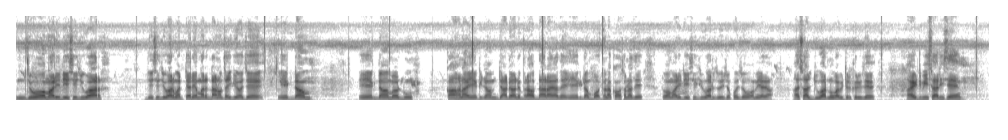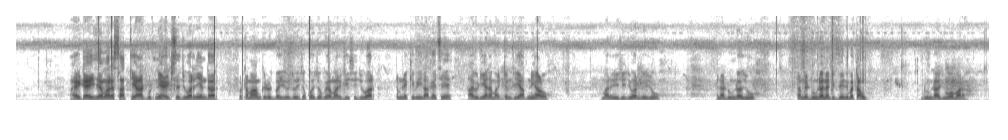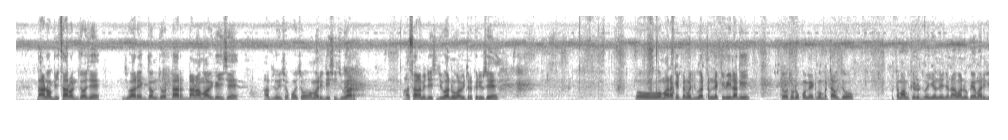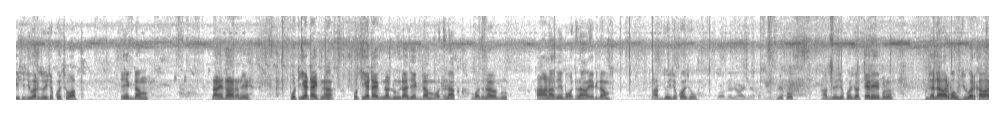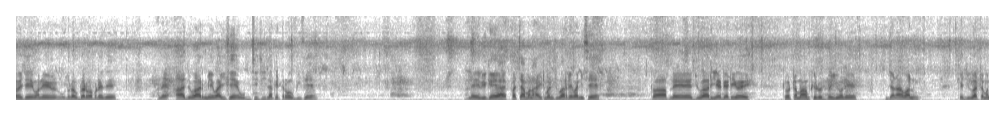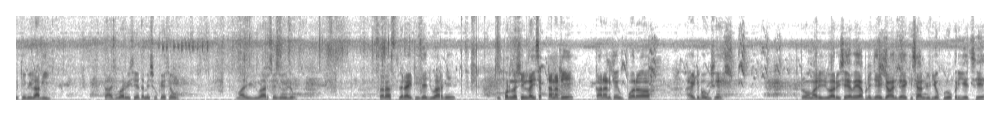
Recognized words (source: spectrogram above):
જો અમારી દેશી જુવાર, દેશી જુવારમાં અત્યારે અમારે દાણો થઈ ગયો છે. એકદમ એકદમ કાહણા, એકદમ જાડા અને ભરાવદાર આવ્યા છે. એકદમ બોધણા કાસણા છે. તો અમારી દેશી જુવાર જોઈ શકો છો. અમે આ સાલ જુવારનું વાવેતર કર્યું છે. હાઇટ બી સારી છે. હાઇટ આવી છે અમારે સાતથી આઠ ફૂટની હાઇટ છે જુવારની અંદર. તો તમામ ખેડૂત ભાઈઓ જોઈ શકો છો કે અમારી દેશી જુવાર તમને કેવી લાગે છે? આ વિડીયાના માધ્યમથી આપ નિહાળો. અમારી દેશી જુવાર જોઈજો એના ડુંડા જુઓ. તમને ડુંડા નજીક જઈને બતાવું. ડુંડા જુઓ અમારા. દાણો બી સારો લીધો છે. જુવાર એકદમ જોરદાર દાણામાં આવી ગઈ છે. આપ જોઈ શકો છો અમારી દેશી જુવાર આ સાલ અમે દેશી જુવારનું વાવેતર કર્યું છે. તો અમારા ખેતરમાં જુવાર તમને કેવી લાગી તો થોડું કોમેન્ટમાં બતાવજો. તો તમામ ખેડૂત ભાઈઓને જણાવવાનું કે અમારી દેશી જુવાર જોઈ શકો છો આપ. એકદમ દાણેદાર અને પોટિયા ટાઈપના પોટિયા ટાઈપના ડુંડા છે, એકદમ બોધના બોધના કાહણા છે, બોધના એકદમ. આપ જોઈ શકો છો. દેખો, આપ જોઈ શકો છો. અત્યારે પણ જનાવર બહુ જુવાર ખાવા આવે છે અને ઉધડા ઉડાડવા પડે છે. અને આ જુવાર મેવાઈ છે, ઉપજીજીના ખેતરમાં ઊભી છે. અને વીઘે પચાસ મણ સાઠ મણ જુવાર લેવાની છે. તો આપણે જુવાર એ બેઠી હોય તો તમામ ખેડૂત ભાઈઓને જણાવવાનું કે જુવાર તમને કેવી લાગી? તો આ જુવાર વિશે તમે શું કહેશો? અમારી જુવાર છે, જોઈ લો. સરસ વેરાયટી છે જુવારની. ઉપરનો સીન લઈ શકતા નથી કારણ કે ઉપર હાઈટ બહુ છે. તો અમારી જુવારી વિશે હવે આપણે જય જવાન જય કિસાન વીડિયો પૂરો કરીએ છીએ.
